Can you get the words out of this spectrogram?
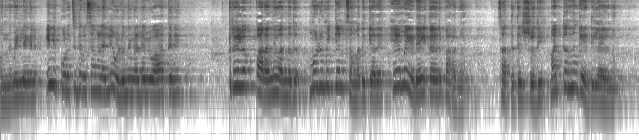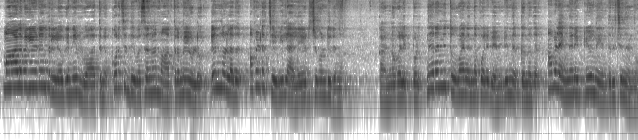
ഒന്നുമില്ലെങ്കിലും ഇനി കുറച്ച് ദിവസങ്ങളല്ലേ ഉള്ളൂ നിങ്ങളുടെ വിവാഹത്തിന്. ത്രിലോക് പറഞ്ഞു വന്നത് മുഴുമിക്കാൻ സമ്മതിക്കാതെ ഹേമ ഇടയിൽ കയറി പറഞ്ഞു. സത്യത്തിൽ ശ്രുതി മറ്റൊന്നും കേട്ടില്ലായിരുന്നു. മാളവികയുടെയും ത്രിലോകിന്റെയും വിവാഹത്തിന് കുറച്ച് ദിവസങ്ങൾ മാത്രമേ ഉള്ളൂ എന്നുള്ളത് അവളുടെ ചെവിയിൽ അലയടിച്ചുകൊണ്ടിരുന്നു. കണ്ണുകൾ ഇപ്പോൾ നിറഞ്ഞു തൂവാൻ എന്ന പോലെ വെമ്പി നിൽക്കുന്നത് അവൾ എങ്ങനെയൊക്കെയോ നിയന്ത്രിച്ചു നിന്നു.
